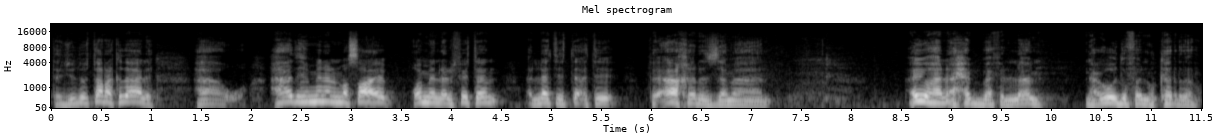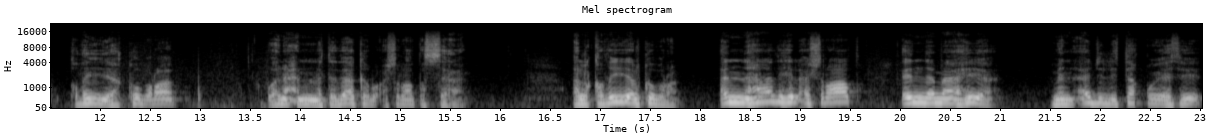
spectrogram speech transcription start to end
تجده ترك ذلك. هذه من المصائب ومن الفتن التي تأتي في آخر الزمان. أيها الأحبة في الله نعود فنكرر قضية كبرى ونحن نتذاكر أشراط الساعة. القضية الكبرى أن هذه الأشراط إنما هي من أجل تقوية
